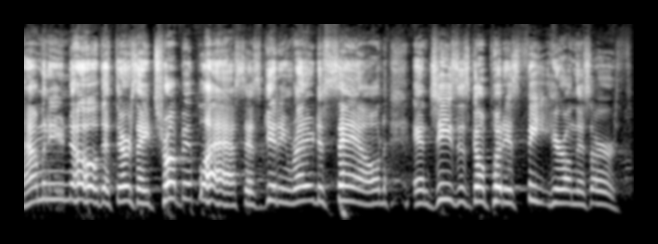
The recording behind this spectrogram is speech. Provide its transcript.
How many of you know that there's a trumpet blast that's getting ready to sound and Jesus is gonna put his feet here on this earth?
